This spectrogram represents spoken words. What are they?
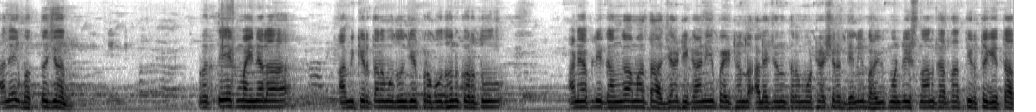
अनेक भक्तजन प्रत्येक महिन्याला आम्ही कीर्तनामधून जे प्रबोधन करतो आणि आपली गंगा माता ज्या ठिकाणी पैठणला आल्याच्यानंतर मोठ्या श्रद्धेने भाविक मंडळी स्नान करतात तीर्थ घेतात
